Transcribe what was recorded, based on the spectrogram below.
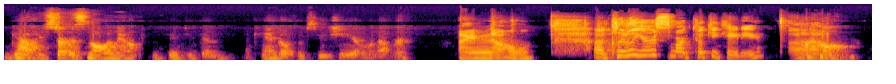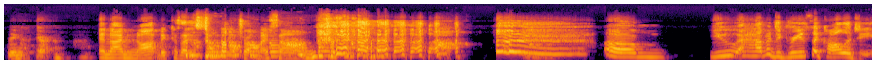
Yeah, like start with small amounts and see if you can handle some sushi or whatever. I know. Uh, clearly, you're a smart cookie, Katie. Um, oh, thanks, Karen. And I'm not because I just totally dropped my phone. um, you have a degree in psychology.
